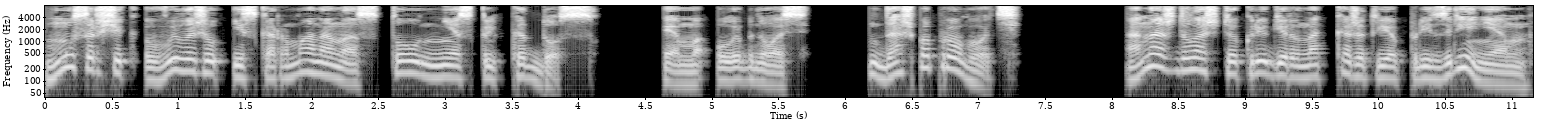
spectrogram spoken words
Мусорщик выложил из кармана на стол несколько доз. Эмма улыбнулась. «Дашь попробовать?» Она ждала, что Крюгер накажет ее презрением,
